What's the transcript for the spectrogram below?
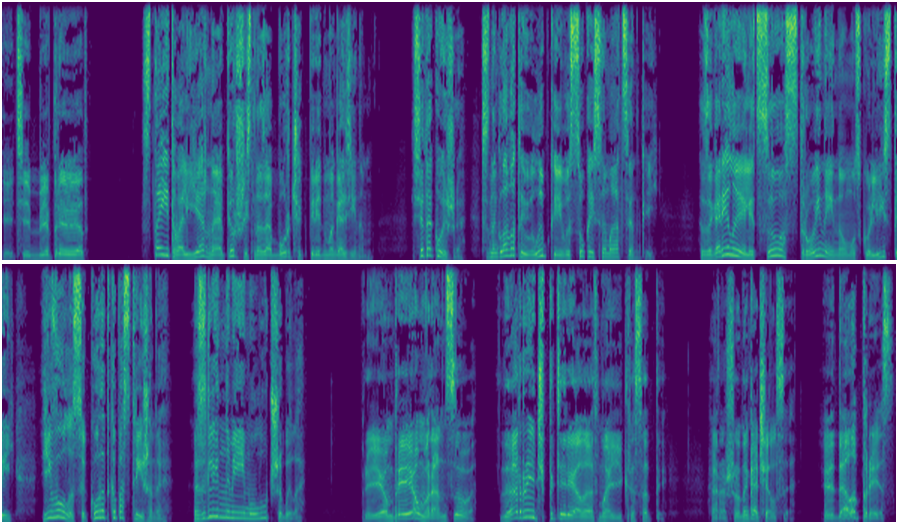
«И тебе привет». Стоит вальяжно, опершись на заборчик перед магазином. Все такой же, с нагловатой улыбкой и высокой самооценкой. Загорелое лицо, стройный, но мускулистый, и волосы коротко пострижены. С длинными ему лучше было. «Прием, прием, Воронцова! Да речь потеряла от моей красоты. Хорошо накачался. Видала пресс?»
